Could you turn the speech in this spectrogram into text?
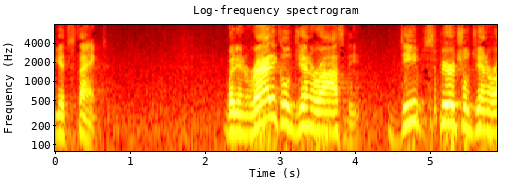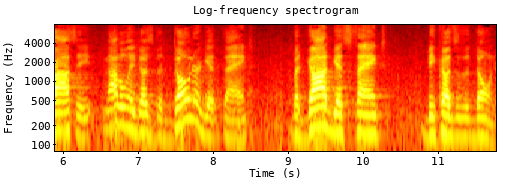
gets thanked. But in radical generosity, deep spiritual generosity, not only does the donor get thanked, but God gets thanked because of the donor.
